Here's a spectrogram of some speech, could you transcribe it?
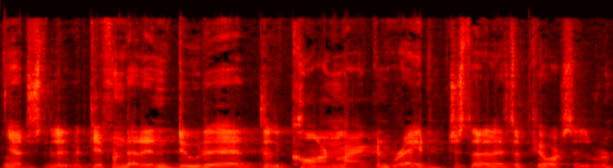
you know, just a little bit different. I didn't do the, the Khorne mark in red, just I left it pure silver.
